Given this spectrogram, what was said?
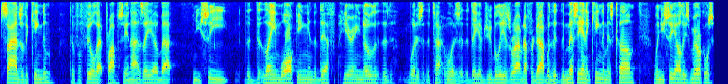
signs of the kingdom to fulfill that prophecy in Isaiah about when you see the lame walking and the deaf hearing, know that the what is it the time what is it the day of jubilee has arrived. I forgot, but the, the messianic kingdom has come when you see all these miracles,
